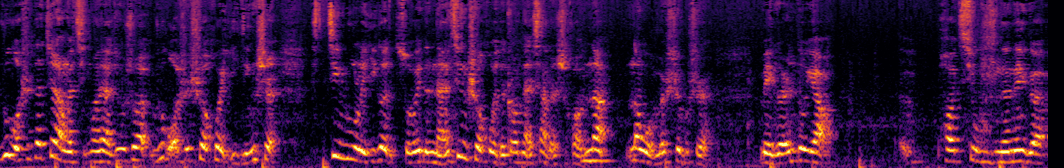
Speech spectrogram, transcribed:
如果是在这样的情况下，就是说，如果是社会已经是进入了一个所谓的男性社会的状态下的时候，那那我们是不是每个人都要呃抛弃我们的那个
